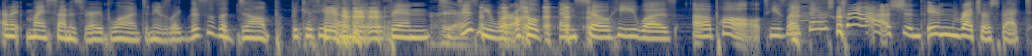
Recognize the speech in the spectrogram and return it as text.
And I, my son is very blunt. And he was like, this is a dump because he'd only ever been to Yeah. Disney World. And so he was appalled. He's like, there's trash. And in retrospect,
